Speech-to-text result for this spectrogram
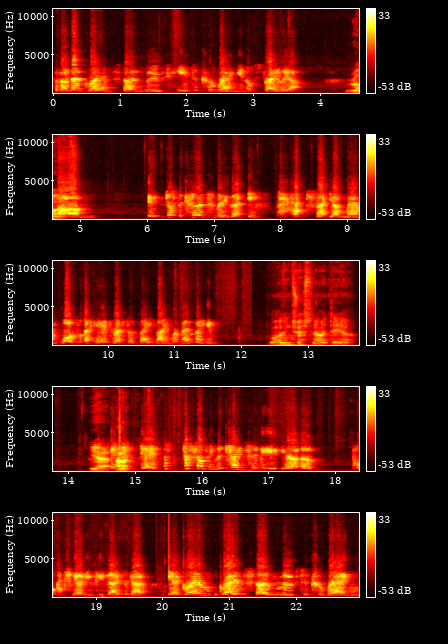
but I know Graham Stone moved here to Kerang in Australia. right. Um, it just occurred to me that if perhaps that young man was a hairdresser, they may remember him. What an interesting idea. Yeah, It's, and I, yeah, it's just, just something that came to me, you know, uh, actually only a few days ago. Yeah, Graham Graham Stone moved to Kerang,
